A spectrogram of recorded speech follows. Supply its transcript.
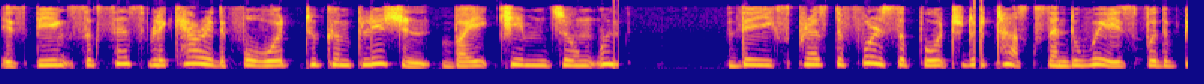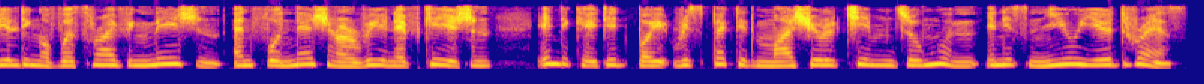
is being successfully carried forward to completion by Kim Jong-un. They expressed full support to the tasks and ways for the building of a thriving nation and for national reunification indicated by respected Marshal Kim Jong-un in his New Year address.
